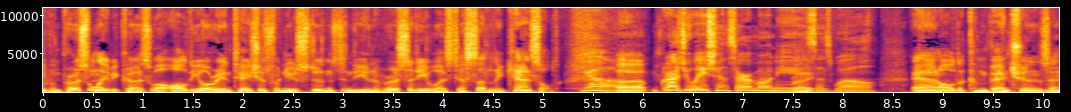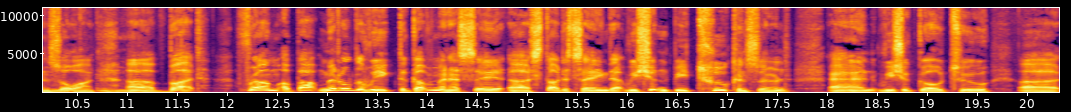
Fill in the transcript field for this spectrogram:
even personally because, well, all the orientations for new students in the university was just suddenly canceled. Yeah. Uh, Graduation ceremonies Right. as well. and all the conventions and so on. Uh, but from about middle of the week, the government has say, uh, started saying that we shouldn't be too concerned, and we should go to uh,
